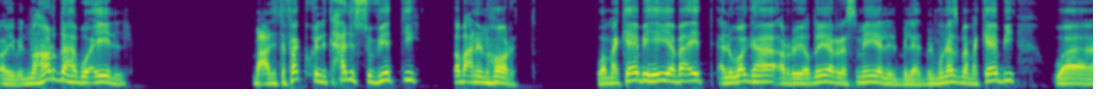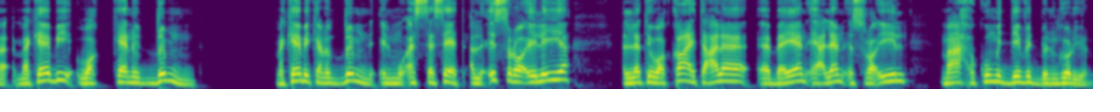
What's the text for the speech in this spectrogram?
طيب النهارده هابوعيل بعد تفكك الاتحاد السوفيتي طبعا انهارت. ومكابي هي بقت الواجهة الرياضية الرسمية للبلاد. بالمناسبة مكابي ومكابي وكانت ضمن مكابي كانت ضمن المؤسسات الإسرائيلية التي وقعت على بيان إعلان إسرائيل مع حكومة ديفيد بن جوريون.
